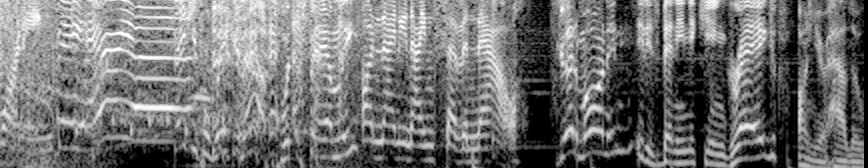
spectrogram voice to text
Mornings Bay Area. Thank you for waking up with the family. on 99.7 now. Good morning. It is Benny, Nikki, and Greg on your Halloween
